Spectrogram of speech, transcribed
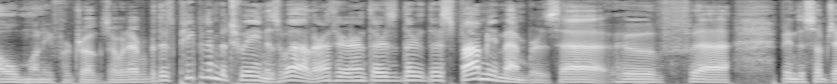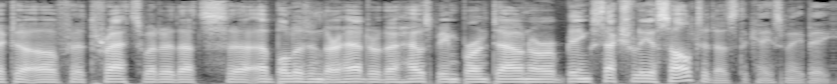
owe money for drugs or whatever. But there's people in between as well, aren't there? There's there, there's family members uh, who've uh, been the subject of uh, threats, whether that's uh, a bullet in their head or their house being burnt down or being sexually assaulted, as the case may be.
